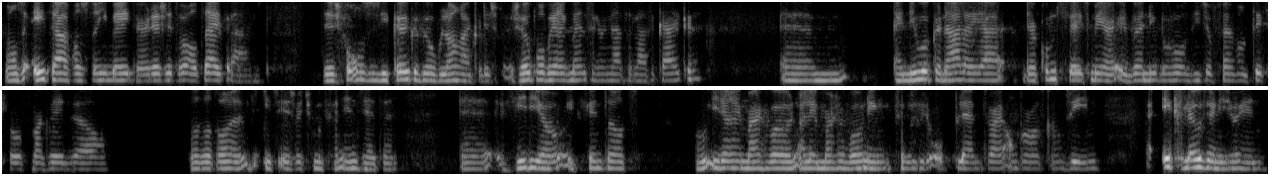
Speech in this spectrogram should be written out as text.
Maar onze eettafel is drie meter, daar zitten we altijd aan. Dus voor ons is die keuken veel belangrijker. Dus zo probeer ik mensen ernaar te laten kijken. Um, en nieuwe kanalen, ja, er komt steeds meer. Ik ben nu bijvoorbeeld niet zo fan van TikTok, maar ik weet wel dat dat wel iets is wat je moet gaan inzetten. Uh, video, ik vind dat hoe iedereen maar gewoon alleen maar zijn woning erop plemt, waar je amper wat kan zien. Ik geloof er niet zo in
